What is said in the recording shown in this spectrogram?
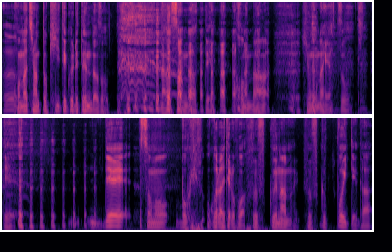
うん。こんなちゃんと聞いてくれてんだぞって。長瀬さんがあって こんなしょうもないやつをって言って。でその僕に怒られてる方は不服なのよ。不服っぽいっていうか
